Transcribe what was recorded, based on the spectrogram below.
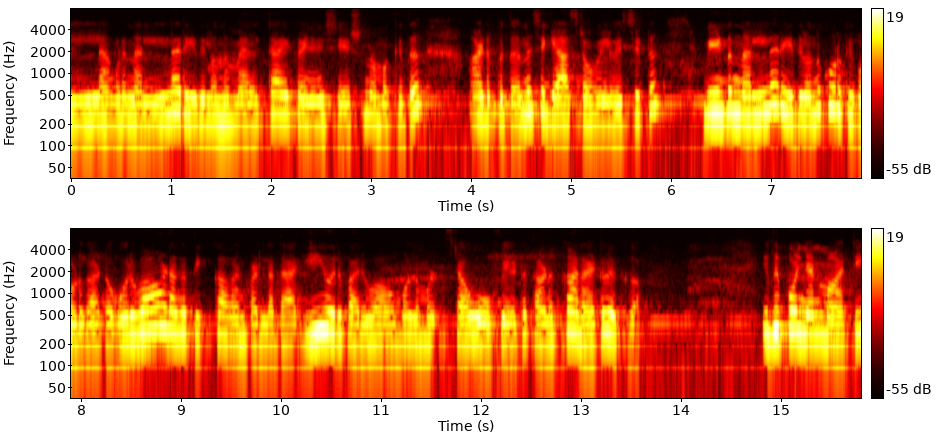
എല്ലാം കൂടി നല്ല രീതിയിലൊന്ന് മെൽറ്റായി കഴിഞ്ഞതിന് ശേഷം നമുക്കിത് അടുപ്പത്ത് എന്ന് വെച്ചാൽ ഗ്യാസ് സ്റ്റൗവിൽ വെച്ചിട്ട് വീണ്ടും നല്ല രീതിയിൽ ഒന്ന് കുറുക്കി കൊടുക്കുക കേട്ടോ. ഒരുപാട് അങ്ങ് തിക്കാകാൻ പാടില്ല ഈ ഒരു പരുവാകുമ്പോൾ നമ്മൾ സ്റ്റൗ ഓഫ് ചെയ്തിട്ട് തണുക്കാനായിട്ട് വെക്കുക. ഇതിപ്പോൾ ഞാൻ മാറ്റി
